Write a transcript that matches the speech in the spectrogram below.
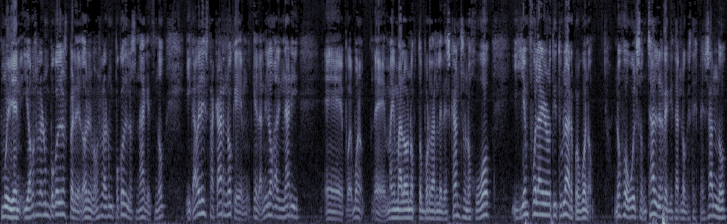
Muy bien, y vamos a hablar un poco de los perdedores, vamos a hablar un poco de los Nuggets, ¿no? Y cabe destacar, ¿no? Que, que Danilo Galinari, eh, pues bueno, eh, Mike Malone optó por darle descanso, no jugó. ¿Y quién fue el alero titular? Pues bueno, no fue Wilson Chandler, que quizás es lo que estáis pensando.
